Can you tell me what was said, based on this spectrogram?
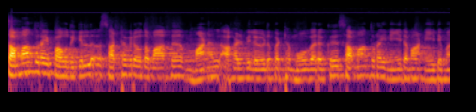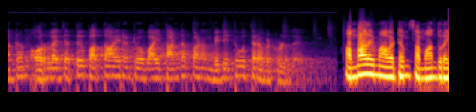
சமாந்துறை பகுதியில் சட்டவிரோதமாக மணல் அகழ்வில் ஈடுபட்ட மூவருக்கு சமாந்துறை நீதவான் நீதிமன்றம் ஒரு லட்சத்து பத்தாயிரம் ரூபாய் தண்டப்பணம் விதித்து உத்தரவிட்டுள்ளது. அம்பாறை மாவட்டம் சம்மாந்துறை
